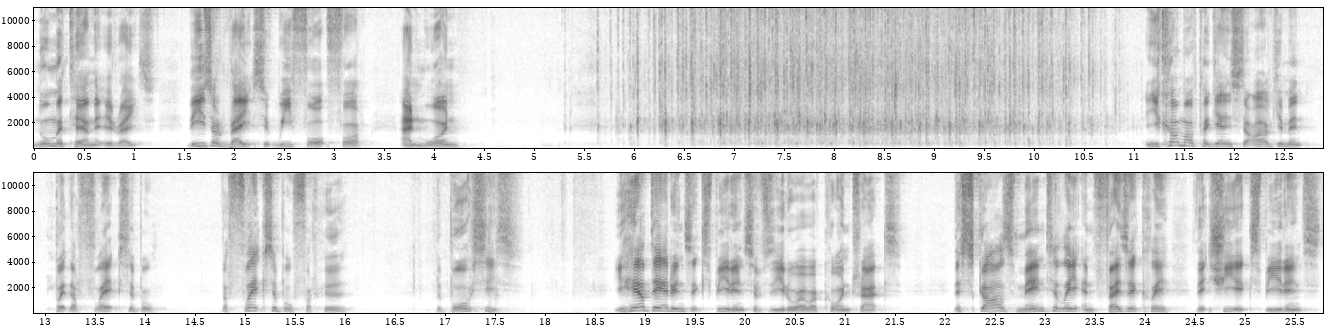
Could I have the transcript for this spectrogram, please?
no maternity rights, these are rights that we fought for and won. And you come up against the argument, but they're flexible. They're flexible for who? The bosses. You heard Erin's experience of zero hour contracts, the scars mentally and physically that she experienced,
